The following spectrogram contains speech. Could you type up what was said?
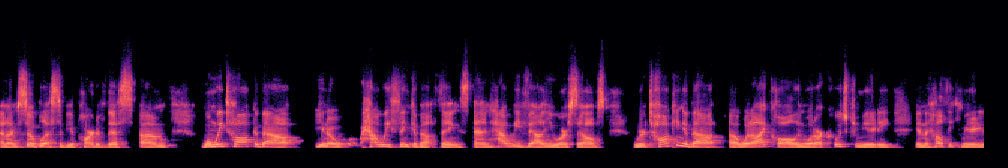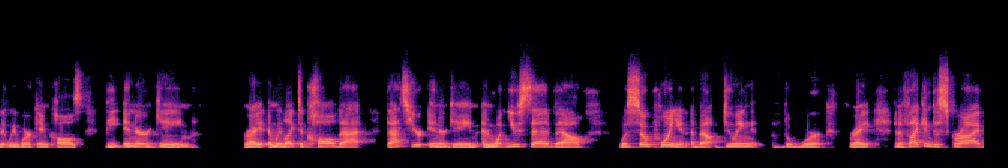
and I'm so blessed to be a part of this. Um, when we talk about you know how we think about things and how we value ourselves. We're talking about uh, what i call and what our coach community in the healthy community that we work in calls the inner game right? And we like to call that that's your inner game. And what you said val was so poignant about doing the work right? And if i can describe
